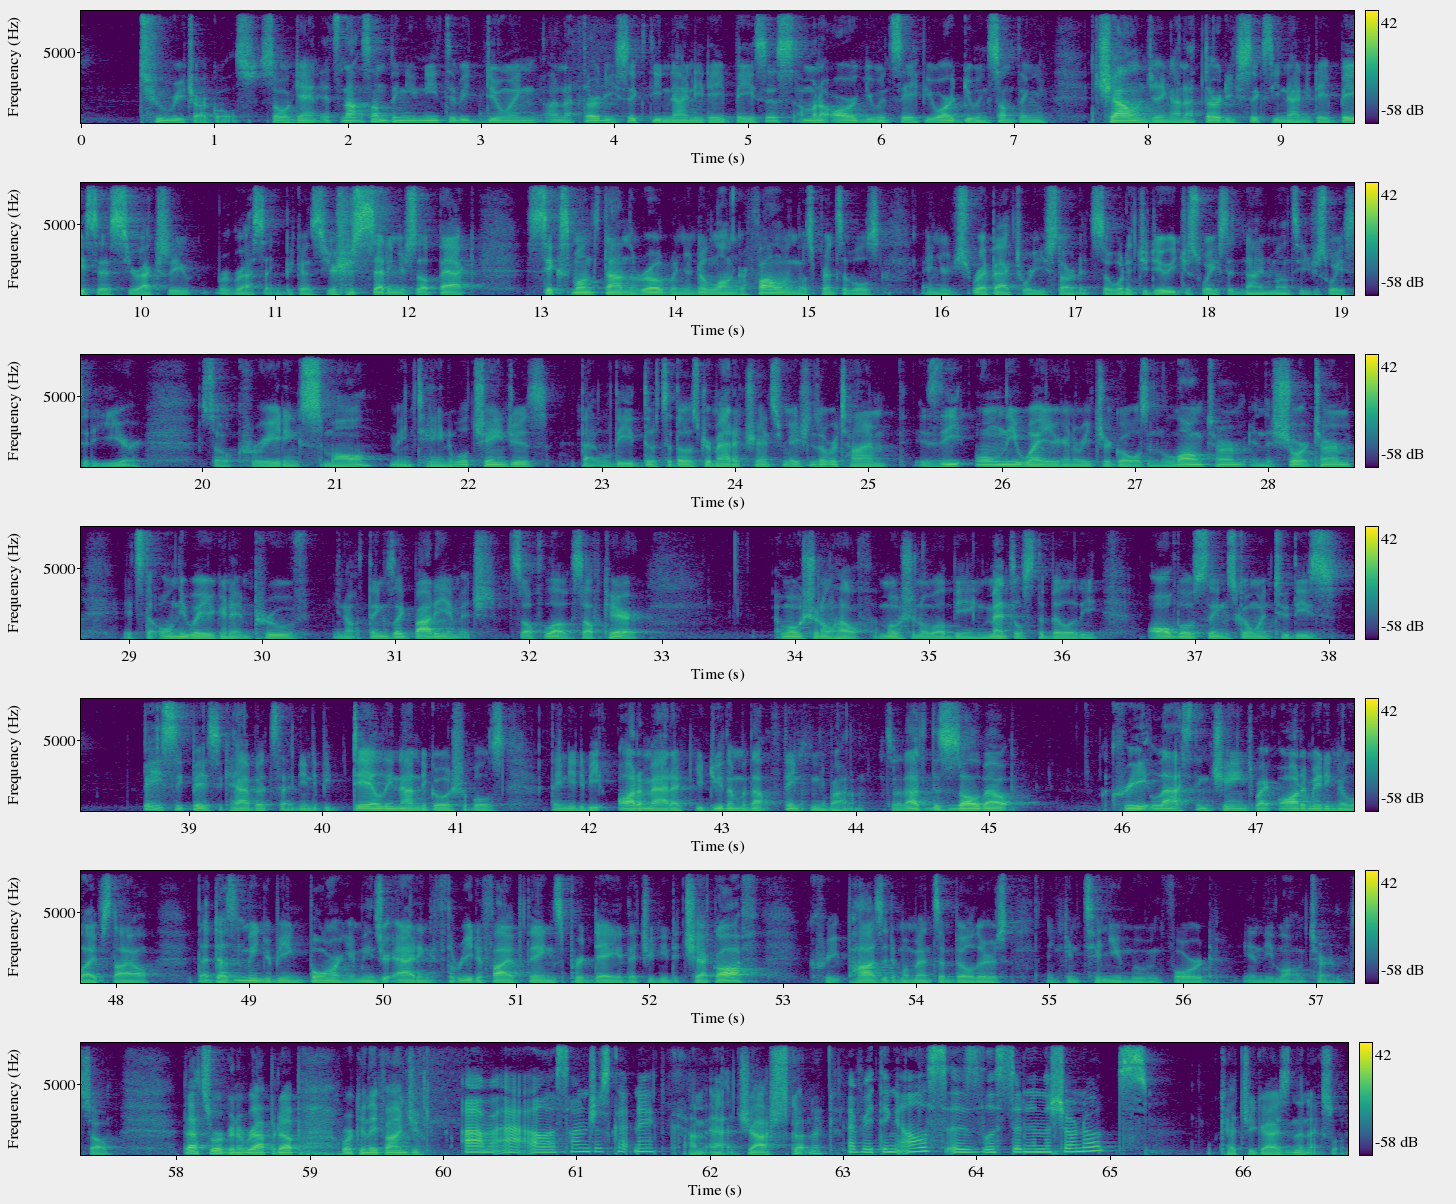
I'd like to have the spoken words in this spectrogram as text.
to reach our goals. So, again, it's not something you need to be doing on a 30, 60, 90 day basis. I'm going to argue and say if you are doing something challenging on a 30, 60, 90 day basis, you're actually regressing because you're just setting yourself back six months down the road when you're no longer following those principles and you're just right back to where you started. So, what did you do? You just wasted nine months, you just wasted a year. So, creating small, maintainable changes that lead to those dramatic transformations over time is the only way you're going to reach your goals in the long term in the short term. It's the only way you're going to improve you know things like body image self-love self-care emotional health emotional well-being mental stability. All those things go into these basic basic habits that need to be daily non-negotiables. They need to be automatic. You do them without thinking about them so that's what this is all about create lasting change by automating your lifestyle. That doesn't mean you're being boring. It means you're adding three to five things per day that you need to check off, create positive momentum builders, and continue moving forward in the long term. So that's where we're going to wrap it up. Where can they find you? I'm at Alessandra Skutnik. I'm at Josh Skutnik. Everything else is listed in the show notes. We'll catch you guys in the next one.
